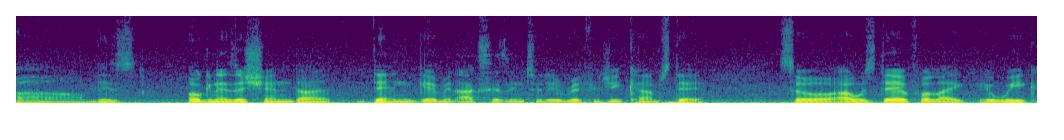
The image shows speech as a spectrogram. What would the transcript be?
uh, this organization that then gave me access into the refugee camps there. So I was there for like a week,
